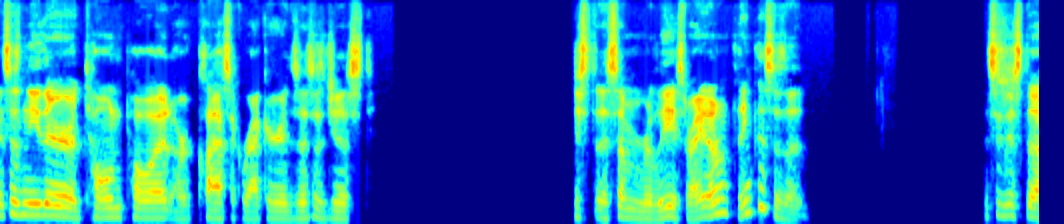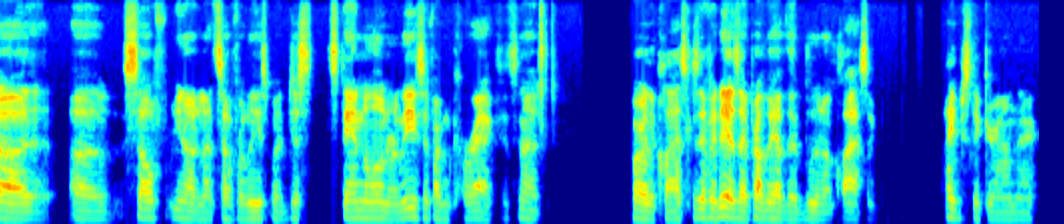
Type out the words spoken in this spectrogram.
This is neither a tone poet or classic records. This is just just uh, some release, right? I don't think this is a. This is just a, a self, you know, not self release, but just standalone release. If I'm correct, it's not part of the class. Because if it is, I probably have the Blue Note Classic hype sticker on there.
